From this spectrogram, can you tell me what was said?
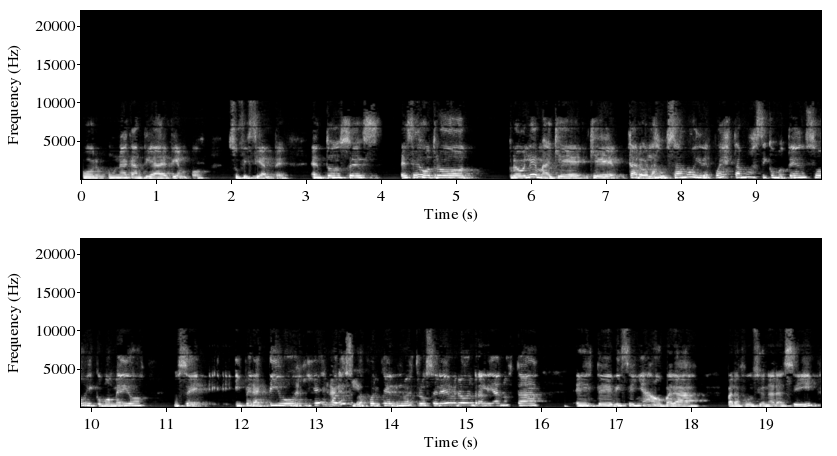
por una cantidad de tiempo suficiente. Entonces, ese es otro problema, que, que, claro, las usamos y después estamos así como tensos y como medio, no sé, hiperactivos. Y es por eso, es porque nuestro cerebro en realidad no está este, diseñado para, para funcionar así.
